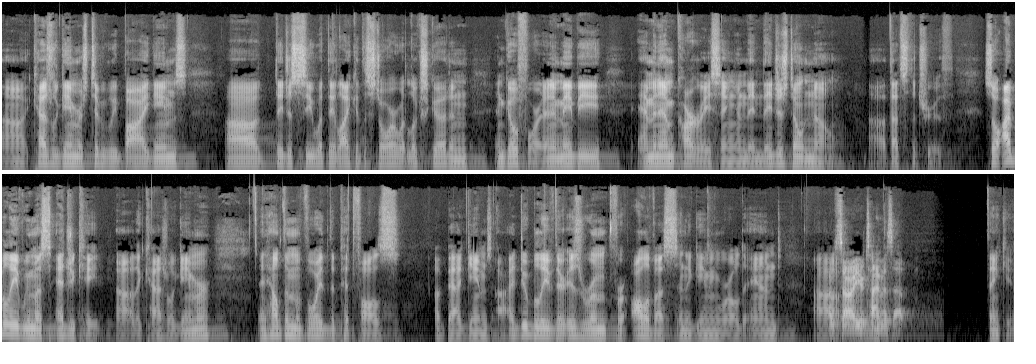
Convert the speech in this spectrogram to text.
Uh, casual gamers typically buy games, uh, they just see what they like at the store, what looks good, and, and go for it. And it may be M&M kart racing, and, and they just don't know. Uh, that's the truth. So I believe we must educate uh, the casual gamer and help them avoid the pitfalls of bad games. I do believe there is room for all of us in the gaming world, and uh, I'm sorry, your time is up. Thank you.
